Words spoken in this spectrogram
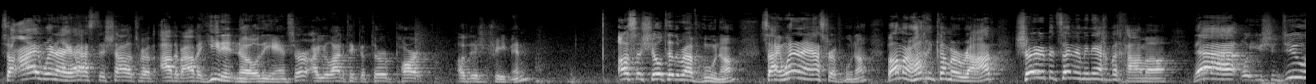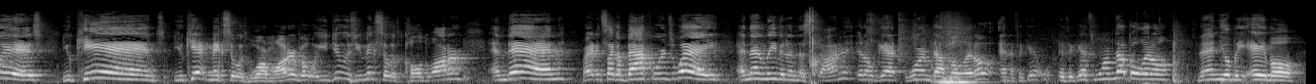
So I when I asked the shalat to Rav Ada bar Abba. He didn't know the answer. Are you allowed to take the third part of this treatment? Also shil to the Rav Huna. So I went and I asked Rav Huna, Rav, that what you should do is you can't you can't mix it with warm water, but what you do is you mix it with cold water, and then right, it's like a backwards way, and then leave it in the sun. It'll get warmed up a little, and if it get if it gets warmed up a little, then you'll be able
